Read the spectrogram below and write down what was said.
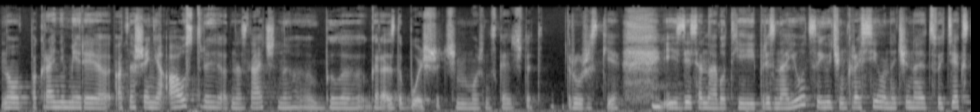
Но, по крайней мере, отношения Австрии однозначно было гораздо больше, чем можно сказать, что это дружеские. И здесь она вот ей признается и очень красиво начинает свой текст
